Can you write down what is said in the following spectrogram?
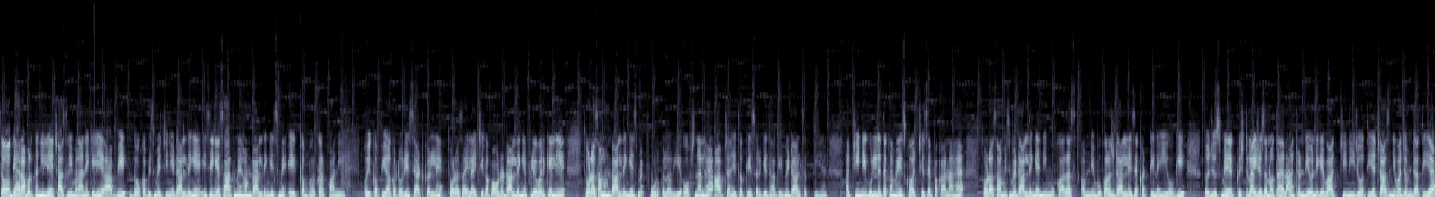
तो गहरा बर्तन ही लिए चाशनी बनाने के लिए। आप भी दो कप इसमें चीनी डाल देंगे। इसी के साथ में हम डाल देंगे इसमें एक कप भरकर पानी। कोई कपिया कटोरी सेट कर लें। थोड़ा सा इलायची का पाउडर डाल देंगे फ्लेवर के लिए। थोड़ा सा हम डाल देंगे इसमें फ़ूड कलर। ये ऑप्शनल है। आप चाहे तो केसर के धागे भी डाल सकती हैं। अब चीनी घुलने तक हमें इसको अच्छे से पकाना है। थोड़ा सा हम इसमें डाल देंगे नींबू का रस। अब नींबू का रस डालने से खट्टी नहीं होगी। तो जिसमें क्रिस्टलाइजेशन होता है ना, ठंडी होने के बाद चीनी जो होती है, चाशनी वो जम जाती है।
